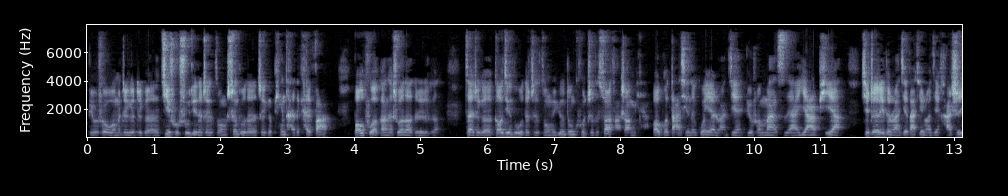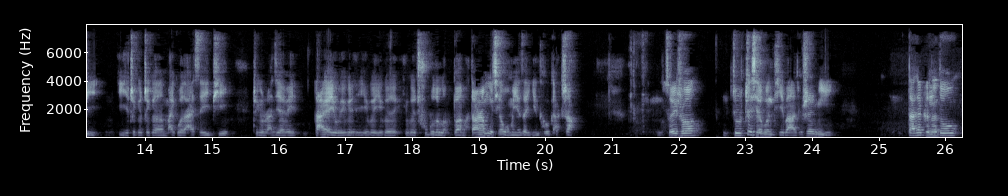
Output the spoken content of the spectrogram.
比如说我们这个这个基础数据的这种深度的这个平台的开发，包括刚才说到的这个，在这个高精度的这种运动控制的算法上面，包括大型的工业软件，比如说 MAS 呀、ERP 啊，其实这类的软件，大型软件还是以以这个这个美国的 SAP 这个软件为大概有一个一个一个一个初步的垄断吧。当然，目前我们也在迎头赶上。所以说就是这些问题吧，就是你大家可能都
